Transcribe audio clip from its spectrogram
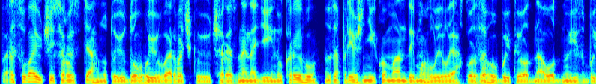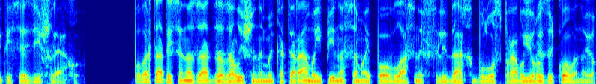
Пересуваючись розтягнутою довгою вервочкою через ненадійну кригу, запряжні команди могли легко загубити одна одну і збитися зі шляху. Повертатися назад за залишеними катерами і пінасами по власних слідах було справою ризикованою,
